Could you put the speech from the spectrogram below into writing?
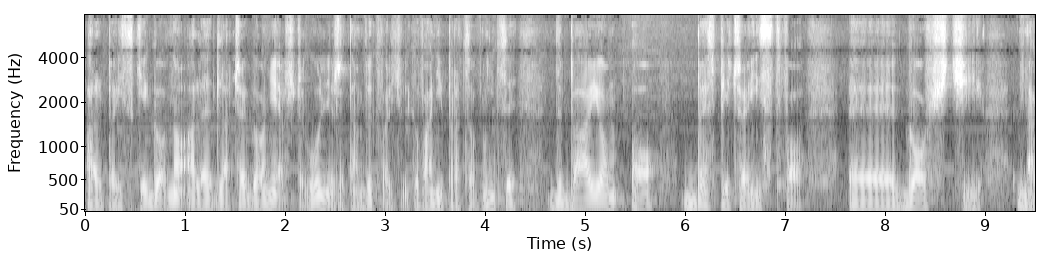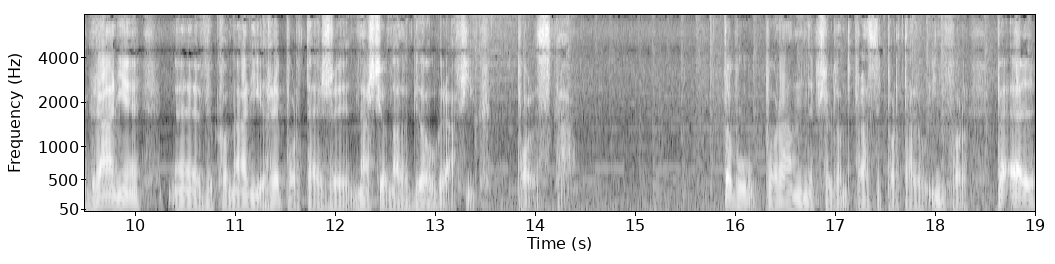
alpejskiego, no ale dlaczego nie? Szczególnie, że tam wykwalifikowani pracownicy dbają o bezpieczeństwo e, gości. Nagranie e, wykonali reporterzy National Geographic. Polska. To był poranny przegląd prasy portalu infor.pl.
